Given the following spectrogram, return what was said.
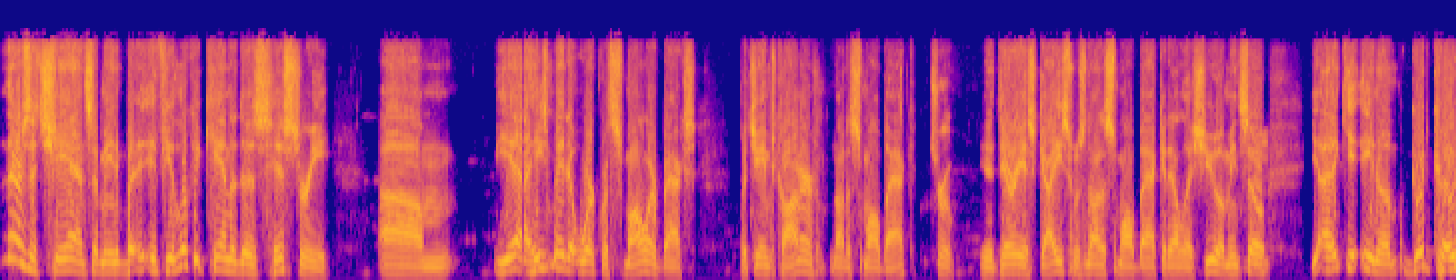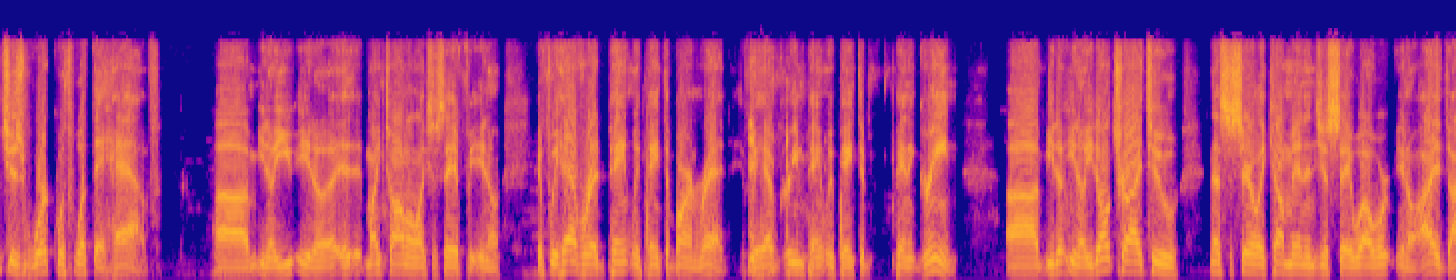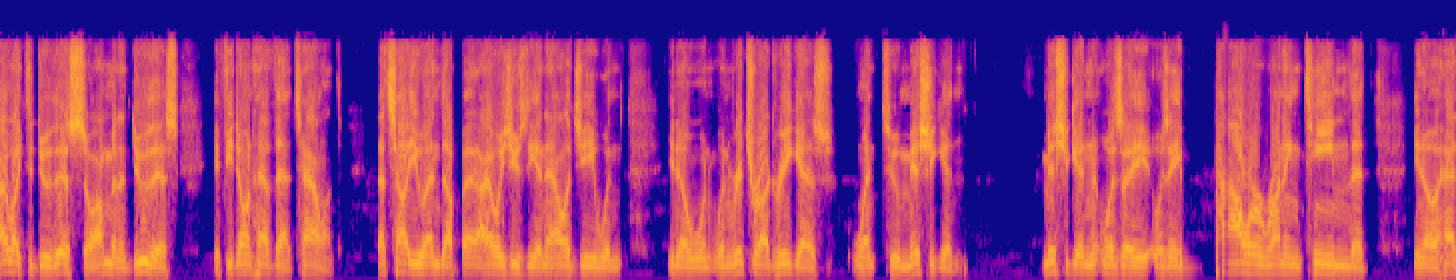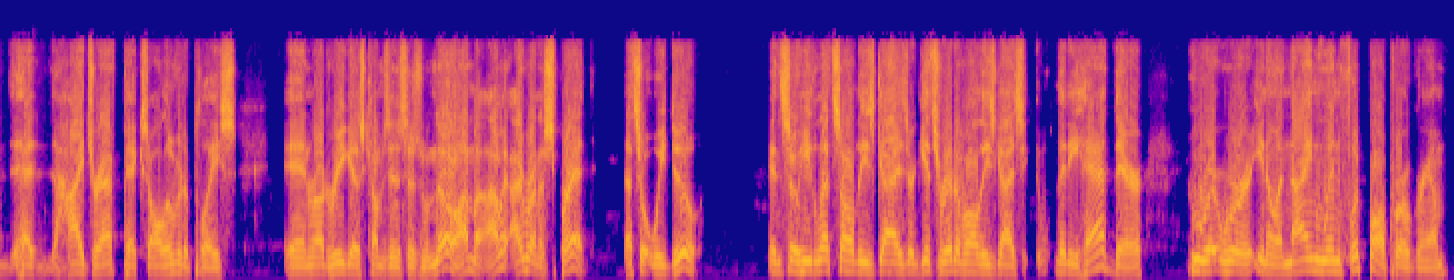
There's a chance. I mean, but if you look at Canada's history, um, yeah, he's made it work with smaller backs. But James Conner, not a small back. True. You know, Derrius Guice was not a small back at LSU. I mean, so. Mm-hmm yeah, I think you know, good coaches work with what they have. Um, you know, you you know, it, Mike Tomlin likes to say, if you know, if we have red paint, we paint the barn red. If we have green paint, we paint it paint it green. Uh, you don't you know you don't try to necessarily come in and just say, well, we're you know, I I like to do this, so I'm going to do this. If you don't have that talent, that's how you end up. I always use the analogy when, you know, when when Rich Rodriguez went to Michigan, Michigan was a was a power running team that you know had had high draft picks all over the place And Rodriguez comes in and says, "Well, no, I'm a, I run a spread. That's what we do." And so he lets all these guys, or gets rid of all these guys that he had there, who were, were you know a nine-win football program,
